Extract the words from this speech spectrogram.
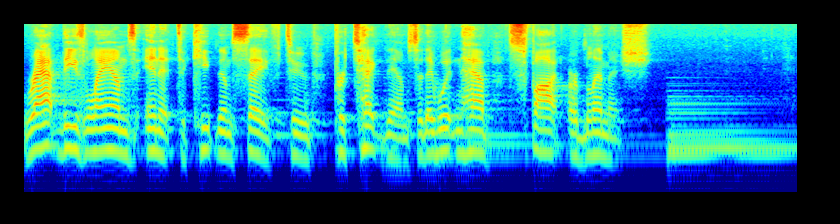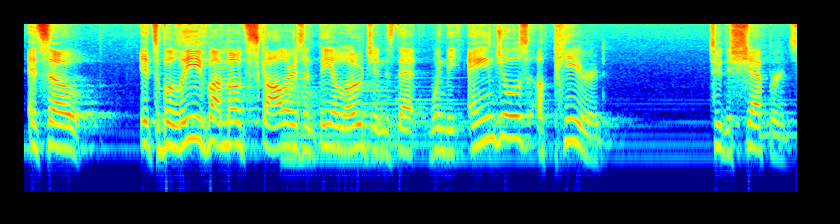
wrap these lambs in it to keep them safe, to protect them so they wouldn't have spot or blemish. And so it's believed by most scholars and theologians that when the angels appeared to the shepherds,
